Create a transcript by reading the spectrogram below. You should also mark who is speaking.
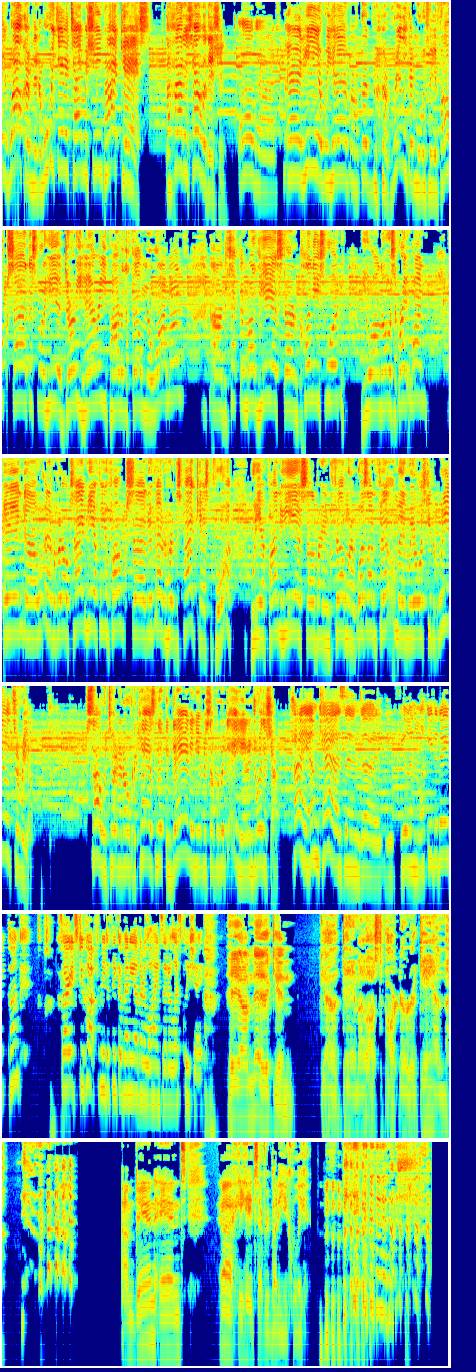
Speaker 1: Hey, welcome to the Movie Theater Time Machine Podcast, the Hot as Hell edition.
Speaker 2: Oh God.
Speaker 1: And here we have a good, a really good movie for you folks. Uh, this one here, Dirty Harry, part of the film Noir Month. Uh, Detective Month here, starring Clint Eastwood. You all know is a great one. And uh, we're gonna have a good old time here for you folks. Uh, if you haven't heard this podcast before, we have fun here celebrating film when it was on film, and we always keep it real to real. So we turn it over to Kaz, Nick, and Dan, and you have yourself a good day and enjoy the show.
Speaker 2: Hi, I'm Kaz, and uh, you feeling lucky today, punk? Sorry, it's too hot for me to think of any other lines that are less cliche.
Speaker 3: Hey, I'm Nick, and god damn, I lost a partner again.
Speaker 4: I'm Dan, and uh, he hates everybody equally.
